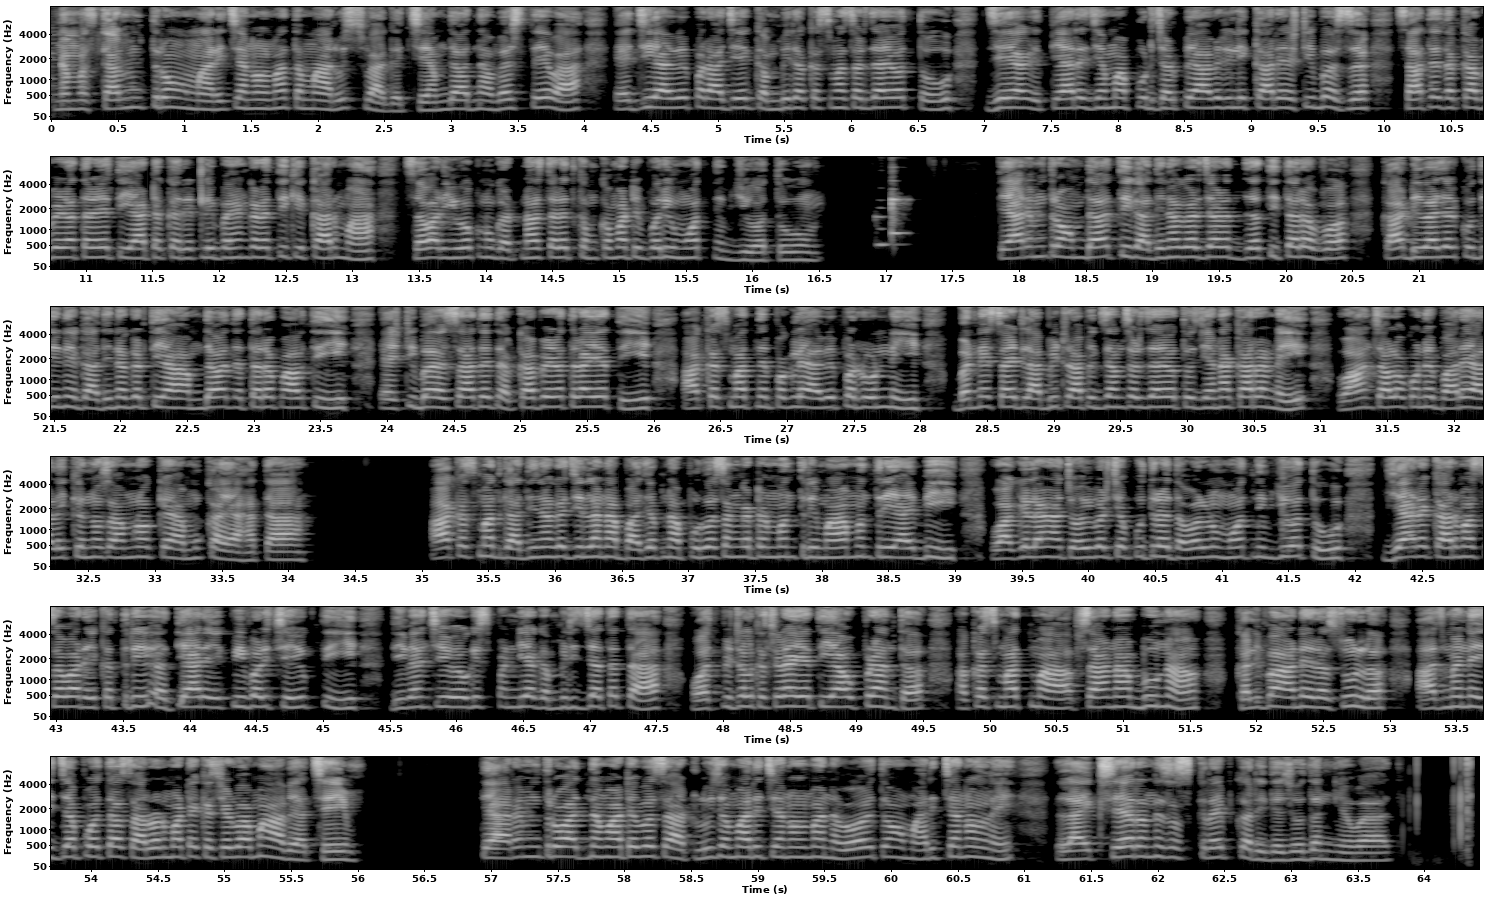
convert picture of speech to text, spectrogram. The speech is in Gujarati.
નમસ્કાર મિત્રો, મારી ચેનલમાં તમારું સ્વાગત છે. અમદાવાદના વ્યસ્ત એવા એજી હાઈવે પર આજે એક ગંભીર અકસ્માત સર્જાયો હતો, જે ત્યારે જેમાં પૂર ઝડપે આવી રહેલી કાર એસટી બસ સાથે ધક્કા ભેળા થઈ હતી. આ ટક્કર એટલી ભયંકર હતી કે કારમાં સવાર યુવકનું ઘટના સ્થળે જ કમકમાટી ભર્યું મોત નીપજ્યું હતું. ત્યારે મિત્રો અમદાવાદથી ગાંધીનગર જતી તરફ કાર ડિવાઈડર કૂદીને ગાંધીનગરથી અમદાવાદ તરફ આવતી એસટી બસ સાથે ધક્કાભેળ અથડાઈ હતી. અકસ્માતને પગલે હાઈવે પર રોડની બંને સાઈડ લાંબી ટ્રાફિક જામ સર્જાયો હતો, જેના કારણે વાહન ચાલકોને ભારે હાલાકીનો સામનો મુકાયા હતા? આ અકસ્માત ગાંધીનગર જિલ્લાના ભાજપના પૂર્વ સંગઠન મંત્રી, મહામંત્રી આઈબી વાઘેલાના ચોવીસ વર્ષીય પુત્ર ધવલનું મોત નીપજ્યું હતું. જ્યારે કારમાં સવાર એકત્રીસ ત્યારે એકવી વર્ષીય યુક્તિ દિવ્યાંશી યોગેશ પંડ્યા ગંભીર ઇજા થતાં હોસ્પિટલ ખસેડાઈ હતી. આ ઉપરાંત અકસ્માતમાં અફસાનાબુના ખલીફા અને રસૂલ આઝમને ઇજા પહોંચતા સારવાર માટે ખસેડવામાં આવ્યા છે. ત્યારે મિત્રો, આજના માટે બસ આટલું જ અમારી ચેનલમાં નવા હોય તો અમારી ચેનલને લાઇક શેર અને સબસ્ક્રાઈબ કરી દેજો. ધન્યવાદ.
